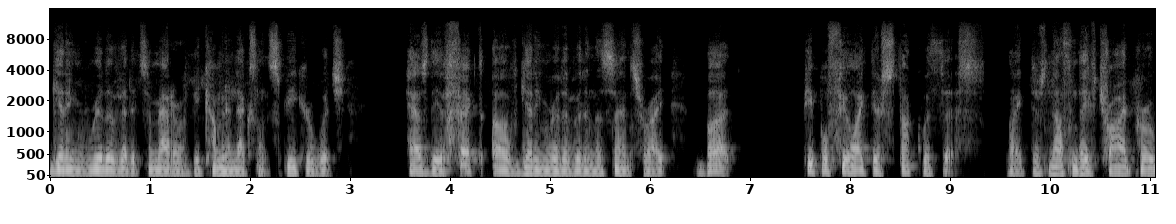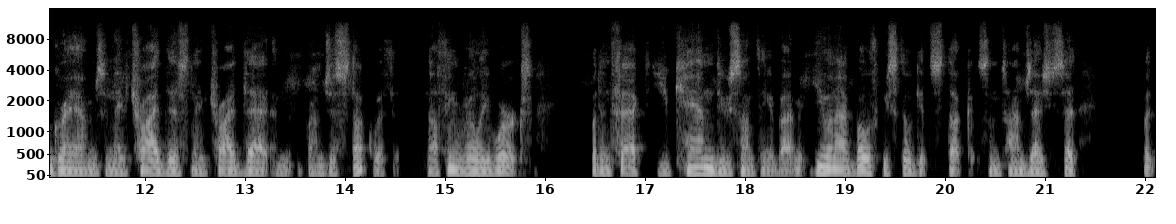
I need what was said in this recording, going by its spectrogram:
getting rid of it. It's a matter of becoming an excellent speaker, which has the effect of getting rid of it in the sense, right? But people feel like they're stuck with this. Like there's nothing, they've tried programs and they've tried this and they've tried that, and I'm just stuck with it. Nothing really works. But in fact, you can do something about it. You and I both, we still get stuck sometimes, as you said. But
